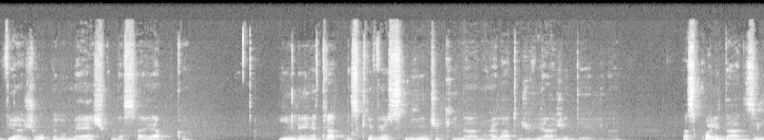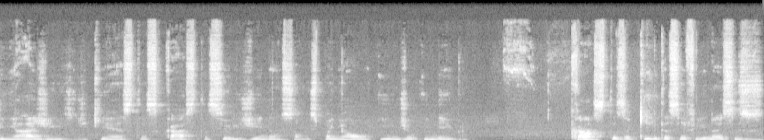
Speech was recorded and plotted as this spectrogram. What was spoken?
viajou pelo México nessa época, e ele escreveu o seguinte aqui na, no relato de viagem dele. Né? As qualidades e linhagens de que estas castas se originam são espanhol, índio e negro. Castas aqui ele está se referindo a essas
